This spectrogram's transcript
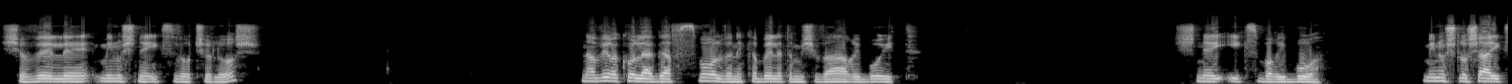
שווה למינוס 2x ועוד 3. נעביר הכל לאגף שמאל ונקבל את המשוואה הריבועית 2x בריבוע מינוס 3x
